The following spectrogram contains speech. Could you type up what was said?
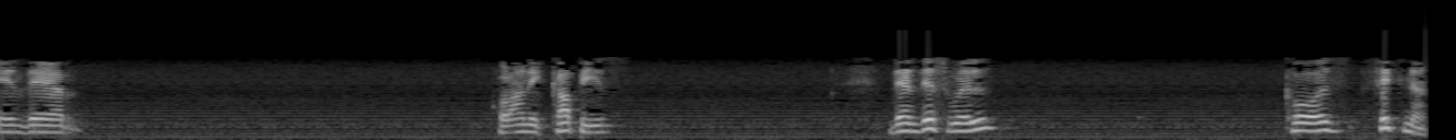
in their Quranic copies, then this will cause fitna.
